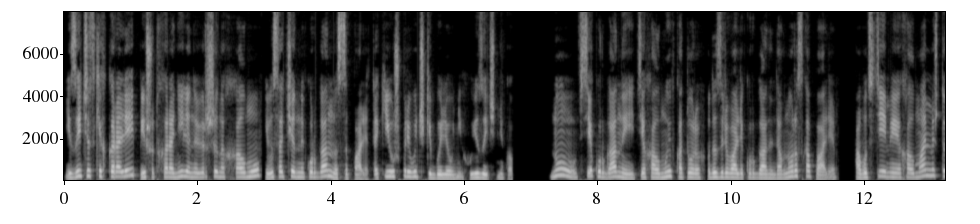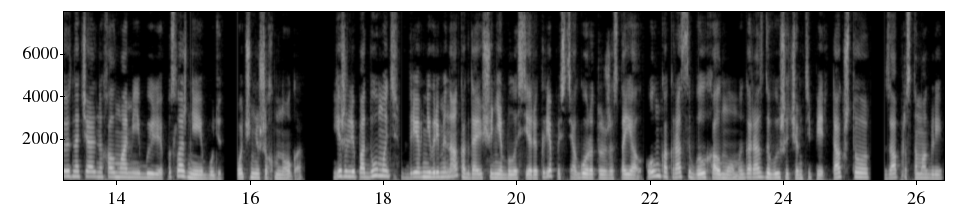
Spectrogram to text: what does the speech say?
Языческих королей, пишут, хоронили на вершинах холмов и высоченный курган насыпали. Такие уж привычки были у них, у язычников. Ну, все курганы и те холмы, в которых подозревали курганы, давно раскопали. А вот с теми холмами, что изначально холмами и были, посложнее будет. Очень уж их много. Ежели подумать, в древние времена, когда еще не было серой крепости, а город уже стоял, холм как раз и был холмом, и гораздо выше, чем теперь, так что запросто могли.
